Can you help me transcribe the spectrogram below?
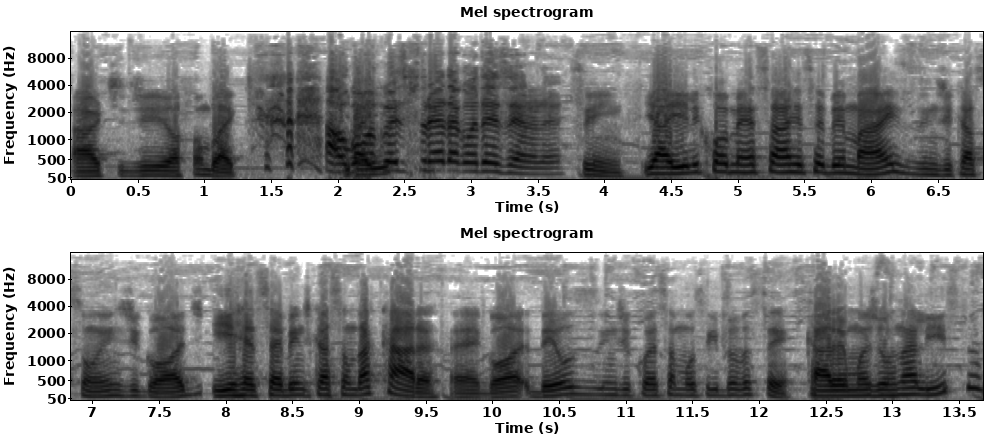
arte de Orphan Black. Alguma E aí- coisa estranha tá acontecendo, né? Sim. E aí ele começa a receber mais indicações de God e recebe a indicação da cara. É, Go- Deus indicou essa moça aqui pra você. Cara é uma jornalista,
